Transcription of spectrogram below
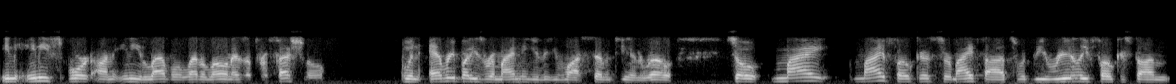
in any sport on any level, let alone as a professional, when everybody's reminding you that you've lost 17 in a row. So my my focus or my thoughts would be really focused on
